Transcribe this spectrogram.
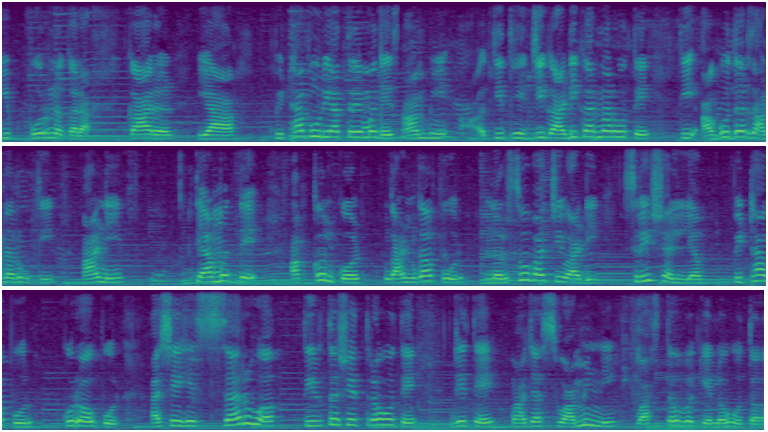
ही पूर्ण करा. कारण या पिठापूर यात्रेमध्ये आम्ही तिथे जी गाडी करणार होते ती अगोदर जाणार होती. आणि त्यामध्ये अक्कलकोट गाणगापूर नरसोबाची वाडी श्रीशल्यम पिठापूर कुरवपूर असे हे सर्व तीर्थक्षेत्र होते जेथे माझ्या स्वामींनी वास्तव्य केलं होतं.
